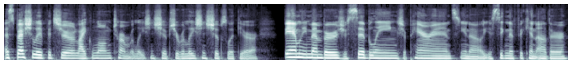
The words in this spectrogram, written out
Especially if it's your like long-term relationships, your relationships with your family members, your siblings, your parents, you know, your significant other.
